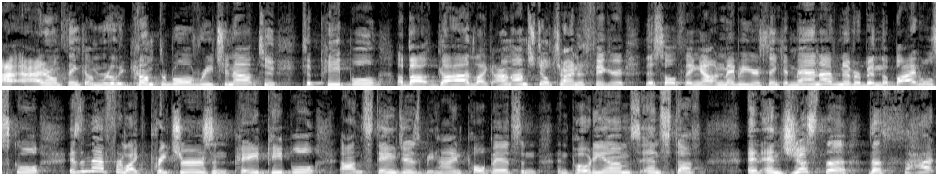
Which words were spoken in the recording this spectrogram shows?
I, I don't think I'm really comfortable reaching out to, to people about God. Like, I'm, I'm still trying to figure this whole thing out. And maybe you're thinking, man, I've never been to Bible school. Isn't that for like preachers and paid people on stages behind pulpits and, and podiums and stuff? And, and just the, the thought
